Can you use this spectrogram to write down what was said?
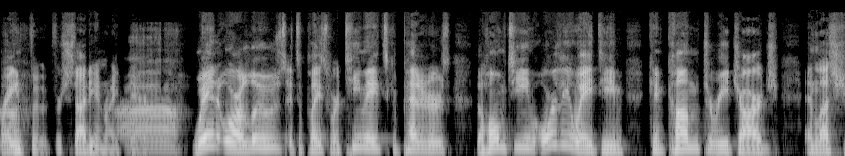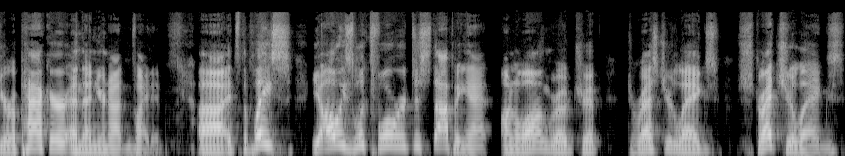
brain Ah. food for studying right there. Ah, Win or lose, it's a place where teammates, competitors, the home team, or the away team can come to recharge unless you're a Packer and then you're not invited. Uh, it's the place you always look forward to stopping at on a long road trip to rest your legs, stretch your legs,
